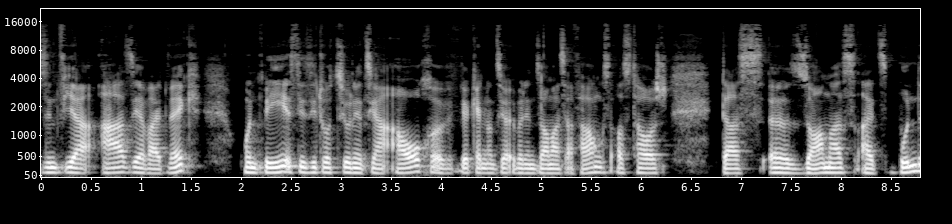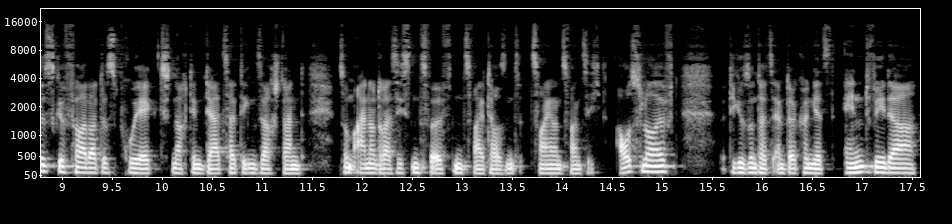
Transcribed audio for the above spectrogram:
sind wir A sehr weit weg und B ist die Situation jetzt ja auch, äh, wir kennen uns ja über den Sommers Erfahrungsaustausch, dass äh, Sommers als bundesgefördertes Projekt nach dem derzeitigen Sachstand zum 31.12.2022 ausläuft. Die Gesundheitsämter können jetzt entweder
